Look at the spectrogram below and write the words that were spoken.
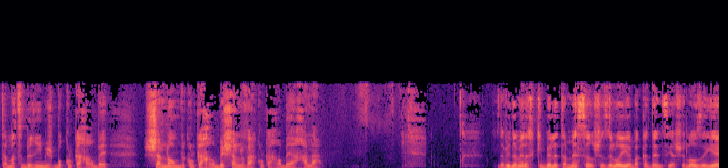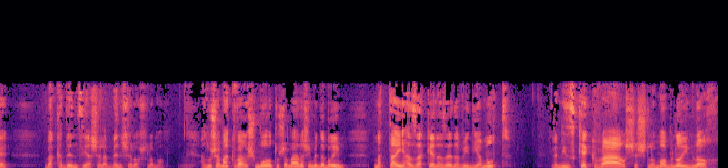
את המצברים, יש בו כל כך הרבה שלום וכל כך הרבה שלווה, כל כך הרבה הכלה. דוד המלך קיבל את המסר שזה לא יהיה בקדנציה שלו, זה יהיה בקדנציה של הבן שלו, שלמה. אז הוא שמע כבר שמועות, הוא שמע אנשים מדברים, מתי הזקן הזה, דוד, ימות, ונזכה כבר ששלמה בנו ימלוך,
